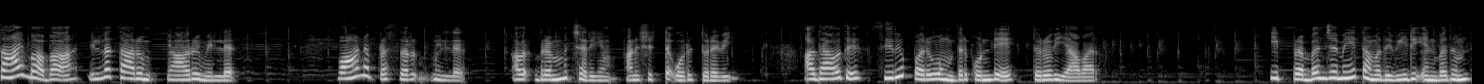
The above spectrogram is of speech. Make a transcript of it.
சாய்பாபா இல்லத்தாரும் யாரும் இல்லை. வானப்பிரசரும் இல்லை. அவர் பிரம்மச்சரியம் அனுஷ்டித்த ஒரு துறவி. அதாவது சிறு பருவம் முதற்கொண்டே துறவியாவார். இப்பிரபஞ்சமே தமது வீடு என்பதும்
